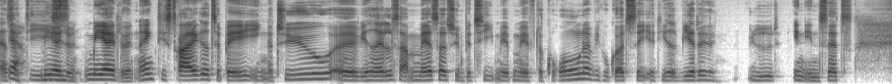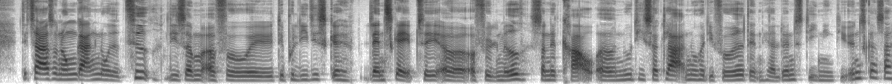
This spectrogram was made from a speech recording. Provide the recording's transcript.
Altså, ja, de, mere i løn. Mere i løn ikke? De strækkede tilbage i 21. Øh, vi havde alle sammen masser af sympati med dem efter corona. Vi kunne godt se, at de havde virkelig ydet en indsats. Det tager så nogle gange noget tid, ligesom at få øh, det politiske landskab til at, at følge med sådan et krav, og nu er de så klar, nu har de fået den her lønstigning, de ønsker sig,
